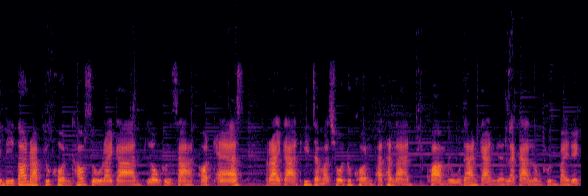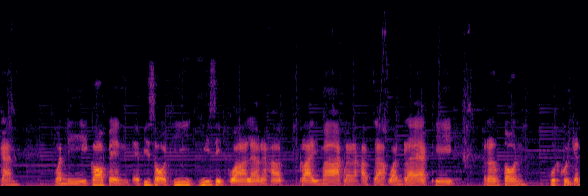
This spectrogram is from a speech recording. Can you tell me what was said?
ินดีต้อนรับทุกคนเข้าสู่รายการลงทุนศาสตร์พอดแคสต์รายการที่จะมาชวนทุกคนพัฒนาความรู้ด้านการเงินและการลงทุนไปด้วยกัน วันนี้ก็เป็น episode ที่ 20 กว่าแล้วนะครับ ไกลมากแล้วนะครับ จากวันแรกที่เริ่มต้นพูดคุยกัน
